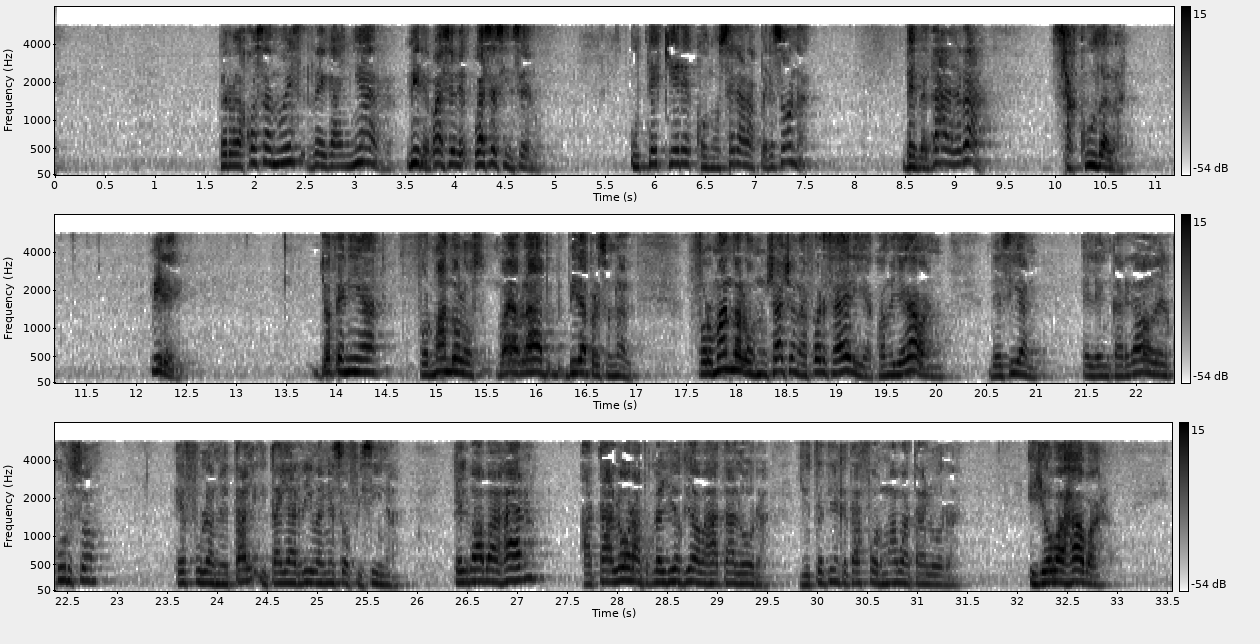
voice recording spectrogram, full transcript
Pero la cosa no es regañar. Mire, voy a ser, voy a ser sincero usted quiere conocer a la persona, de verdad, de verdad, sacúdala. Mire, yo tenía formando los, voy a hablar vida personal, formando a los muchachos en la Fuerza Aérea, cuando llegaban, decían, el encargado del curso es fulametal y está allá arriba en esa oficina. Él va a bajar a tal hora, porque él dijo que iba a bajar a tal hora, y usted tiene que estar formado a tal hora. Y yo bajaba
